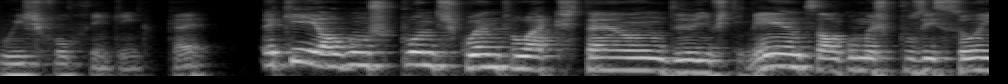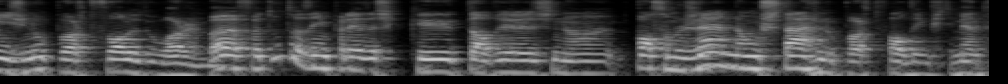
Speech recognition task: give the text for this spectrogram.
wishful thinking, ok? Aqui alguns pontos quanto à questão de investimentos, algumas posições no portfólio do Warren Buffett, outras empresas que talvez não, possam já não estar no portfólio de investimento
